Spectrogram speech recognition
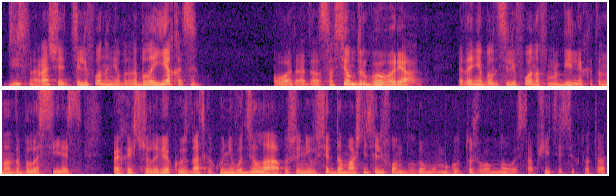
Действительно, раньше телефона не было, надо было ехать. Вот, это совсем другой вариант. Когда не было телефонов мобильных, это надо было сесть, поехать к человеку и узнать, как у него дела. Потому что не у всех домашний телефон был дома. Могу тоже вам новость сообщить, если кто-то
